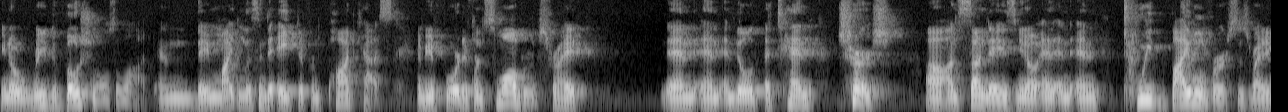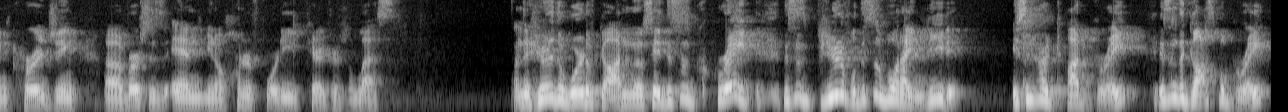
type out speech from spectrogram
you know, read devotionals a lot, and they might listen to eight different podcasts and be in four different small groups, right? And and and they'll attend church uh, on Sundays, you know, and, and and tweet Bible verses, right, encouraging uh, verses, and you know, 140 characters or less. And they hear the word of God, and they'll say, "This is great. This is beautiful. This is what I needed. Isn't our God great? Isn't the gospel great?"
